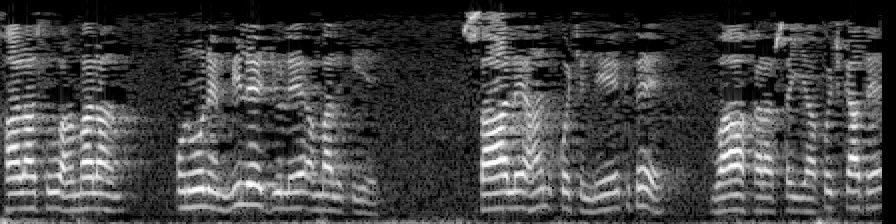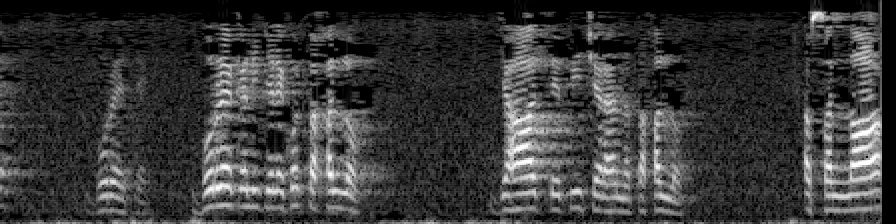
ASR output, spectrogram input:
خالاتو عمالان انہوں نے ملے جلے عمل کیے۔ صالحن کچھ نیک تھے واخرا سیاح کچھ کیا تھے؟ برے تھے۔ برے کے نیچے لکھو تخلو جہاد سے پیچھے رہنا تخلو اسلح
